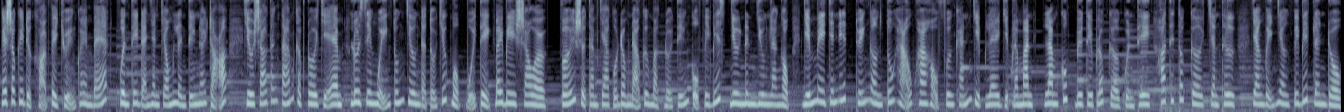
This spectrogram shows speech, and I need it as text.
Ngay sau khi được hỏi về chuyện của em bé, Quỳnh Thi đã nhanh chóng lên tiếng nói rõ. Chiều 6 tháng 8, cặp đôi chị em Lucy Nguyễn Tuấn Dương đã tổ chức một buổi tiệc baby shower với sự tham gia của đông đảo gương mặt nổi tiếng của Phoebus như Ninh Dương Lan Ngọc, Diễm My 9X, Thúy Ngân, Tú Hảo, Hoa hậu Phương Khánh, Diệp Lê, Diệp Lam Anh, Lam Cúc, beauty blogger Quỳnh Thi, hot tiktoker Chanh Thư, dàn mỹ nhân Phoebus lên đồ,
